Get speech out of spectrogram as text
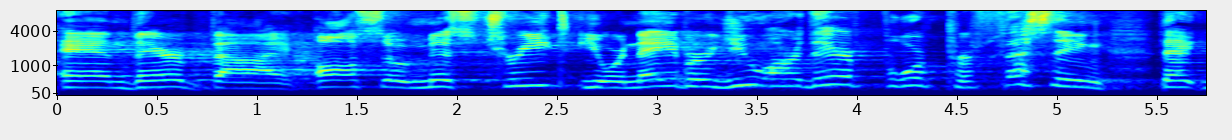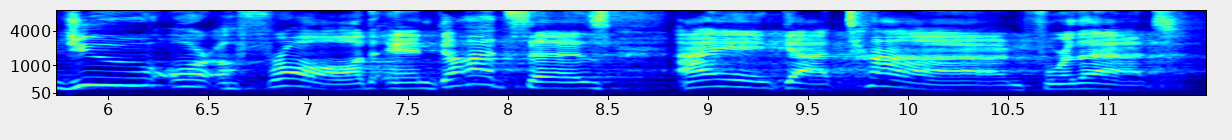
and thereby also mistreat your neighbor, you are therefore professing that you are a fraud. And God says, I ain't got time for that.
